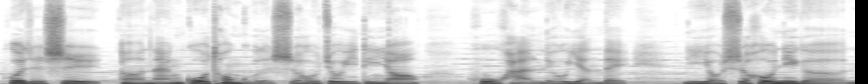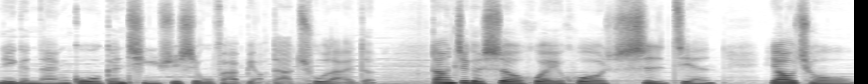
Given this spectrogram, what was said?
或者是呃难过痛苦的时候就一定要呼喊流眼泪？你有时候那个那个难过跟情绪是无法表达出来的。当这个社会或世间要求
